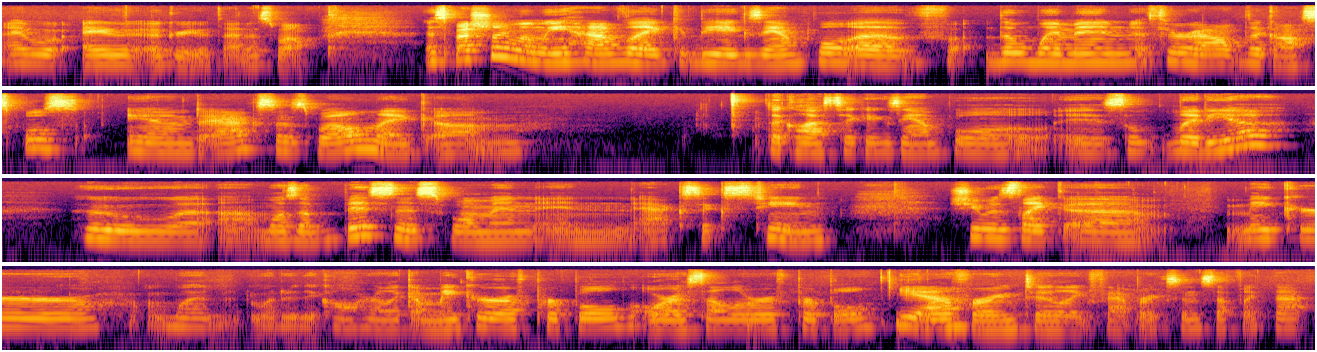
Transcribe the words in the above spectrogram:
I, w- I agree with that as well. Especially when we have like the example of the women throughout the Gospels and Acts as well. Like um, the classic example is Lydia, who um, was a businesswoman in Acts 16. She was like a maker what what do they call her like a maker of purple or a seller of purple Yeah. referring to like fabrics and stuff like that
